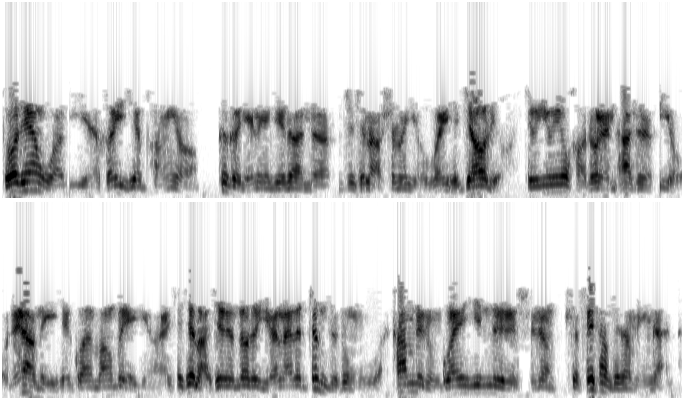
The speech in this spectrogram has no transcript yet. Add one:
昨天我也和一些朋友、各个年龄阶段的这些老师们有过一些交流，就因为有好多人他是有这样的一些官方背景，而这些老先生都是原来的政治动物，他们这种关心对时政是非常非常敏感的。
